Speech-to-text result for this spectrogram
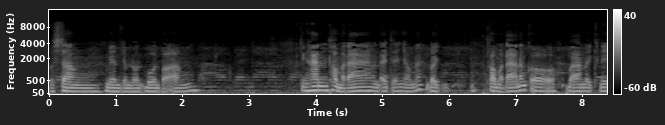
ព្រះសង្ឃមានចំនួន4ព្រះអង្គចង្ហាន់ធម្មតាមិនអីទេញោមណាដូចធម្មតាហ្នឹងក៏បានដូចគ្នា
